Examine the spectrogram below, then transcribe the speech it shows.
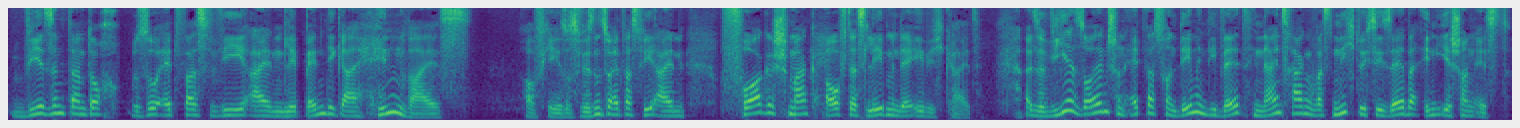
wir sind dann doch so etwas wie ein lebendiger Hinweis auf Jesus. Wir sind so etwas wie ein Vorgeschmack auf das Leben in der Ewigkeit. Also wir sollen schon etwas von dem in die Welt hineintragen, was nicht durch sie selber in ihr schon ist.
